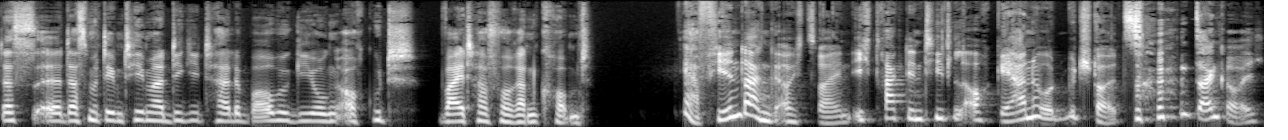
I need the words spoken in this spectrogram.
dass äh, das mit dem Thema digitale Baubegehung auch gut weiter vorankommt. Ja, vielen Dank euch zwei. Ich trage den Titel auch gerne und mit Stolz. Danke euch.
